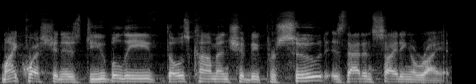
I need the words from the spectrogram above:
My question is, do you believe those comments should be pursued? Is that inciting a riot?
